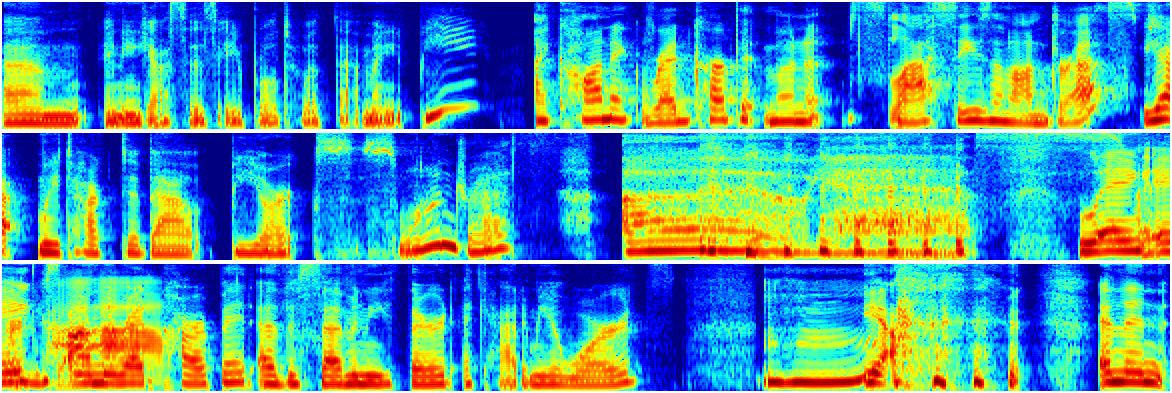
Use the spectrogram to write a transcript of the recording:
Um, any guesses, April, to what that might be? Iconic red carpet moments last season on Dressed. Yeah, we talked about Bjork's swan dress. Oh, yes. Laying I eggs on the red carpet of the 73rd Academy Awards. Mm-hmm. Yeah. and then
